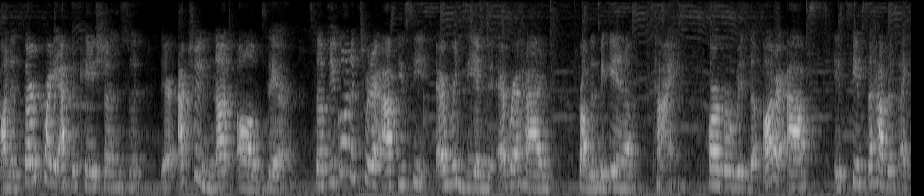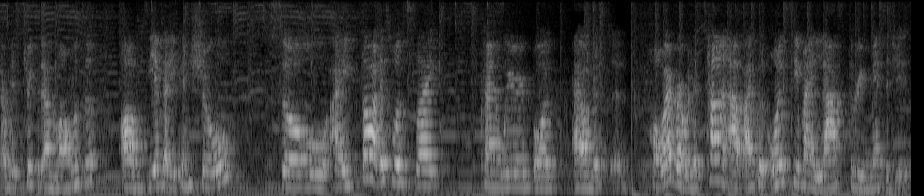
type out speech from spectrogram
on the third-party applications they're actually not all there. So if you go on the twitter app you see every dm you ever had from the beginning of time However, with the other apps, it seems to have just like a restricted amount of DMs that you can show. So I thought this was like kind of weird, but I understood. However, with the Talon app, I could only see my last three messages.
